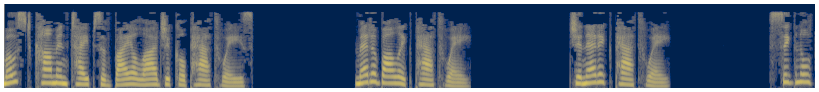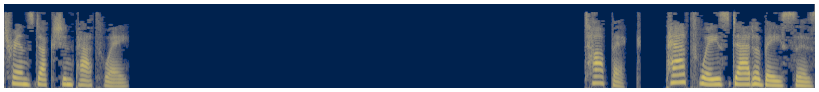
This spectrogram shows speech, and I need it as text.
Most common types of biological pathways. Metabolic pathway. Genetic pathway. Signal transduction pathway. Topic. Pathways databases.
